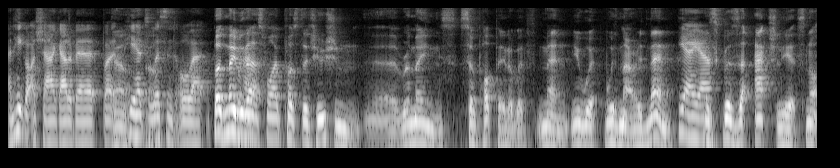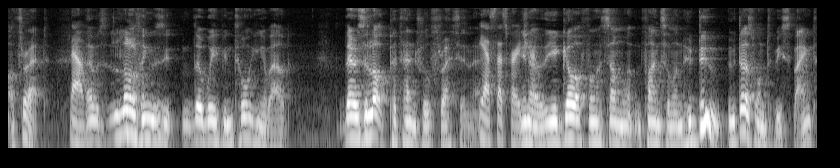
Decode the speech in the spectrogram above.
And he got a shag out of it, but Yeah, he had to yeah. listen to all that. But maybe crap. that's why prostitution uh, remains so popular with men, you with, with married men. Yeah, yeah. It's because actually it's not a threat. No. There was a lot of things that we've been talking about. There is a lot of potential threat in there. Yes, that's very You true. You know, you go off on someone and find someone who do who does want to be spanked,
